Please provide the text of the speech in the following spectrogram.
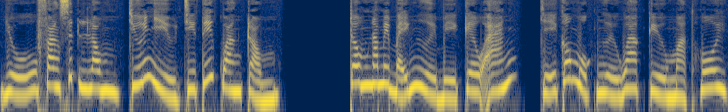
vụ Phan Xích Long chứa nhiều chi tiết quan trọng. Trong 57 người bị kêu án, chỉ có một người Hoa Kiều mà thôi.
